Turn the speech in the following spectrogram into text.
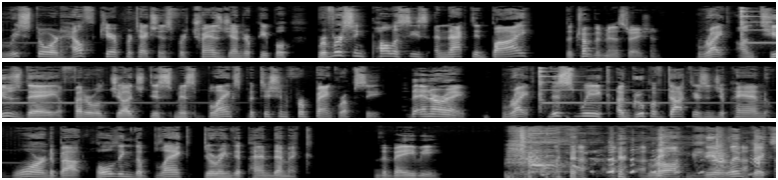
restored health care protections for transgender people, reversing policies enacted by The Trump administration. Right. On Tuesday, a federal judge dismissed Blank's petition for bankruptcy. The NRA. Right. This week, a group of doctors in Japan warned about holding the blank during the pandemic. The baby. Wrong. The Olympics.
